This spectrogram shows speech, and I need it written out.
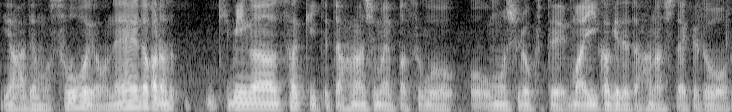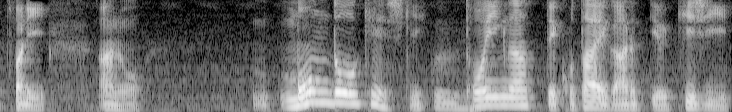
いやでもそうよね。だから君がさっき言ってた話もやっぱすごい面白くて、まあ、言いかけてた話だけどつまりあの問答形式、うん。問いがあって答えがあるっていう記事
